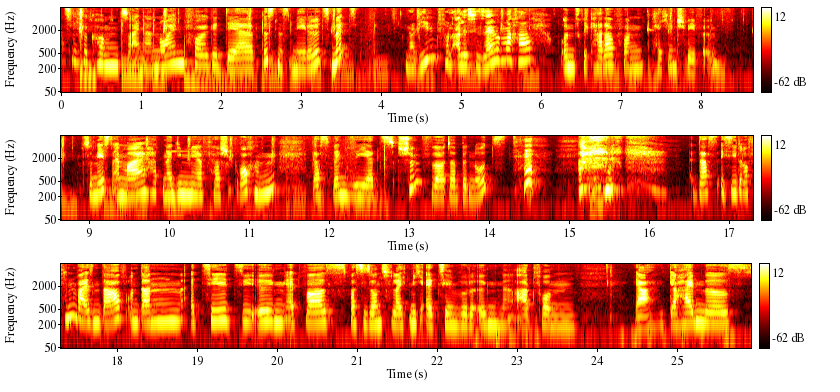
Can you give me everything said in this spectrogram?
herzlich willkommen zu einer neuen Folge der Business Mädels mit Nadine von Alles für Selbermacher und Ricarda von Pech und Schwefel. Zunächst einmal hat Nadine mir versprochen, dass wenn sie jetzt Schimpfwörter benutzt, dass ich sie darauf hinweisen darf und dann erzählt sie irgendetwas, was sie sonst vielleicht nicht erzählen würde, irgendeine Art von ja, Geheimnis,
